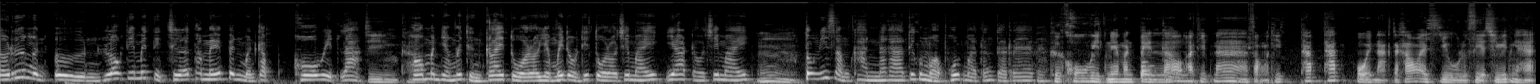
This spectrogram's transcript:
อเรื่องอื่นๆโรคที่ไม่ติดเชื้อทำไมไม่เป็นเหมือนกับโควิดล่ะ จริงครัเพบราะมันยังไม่ถึงใกล้ตัวเรายังไม่โดนที่ตัวเราใช่ไหมญาติเราใช่ไหม อืมตรงนี้สำคัญนะคะ ที่คุณหมอพูดมาตั้งแต่แรกอะ คือโควิดเนี่ยมันเป็นป้องกันแล้วอาทิตย์หน้าสองอาทิตย์ถ้าถ้าป่วยหนักจะเข้า ICU หรือเสียชีวิตไงฮะ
